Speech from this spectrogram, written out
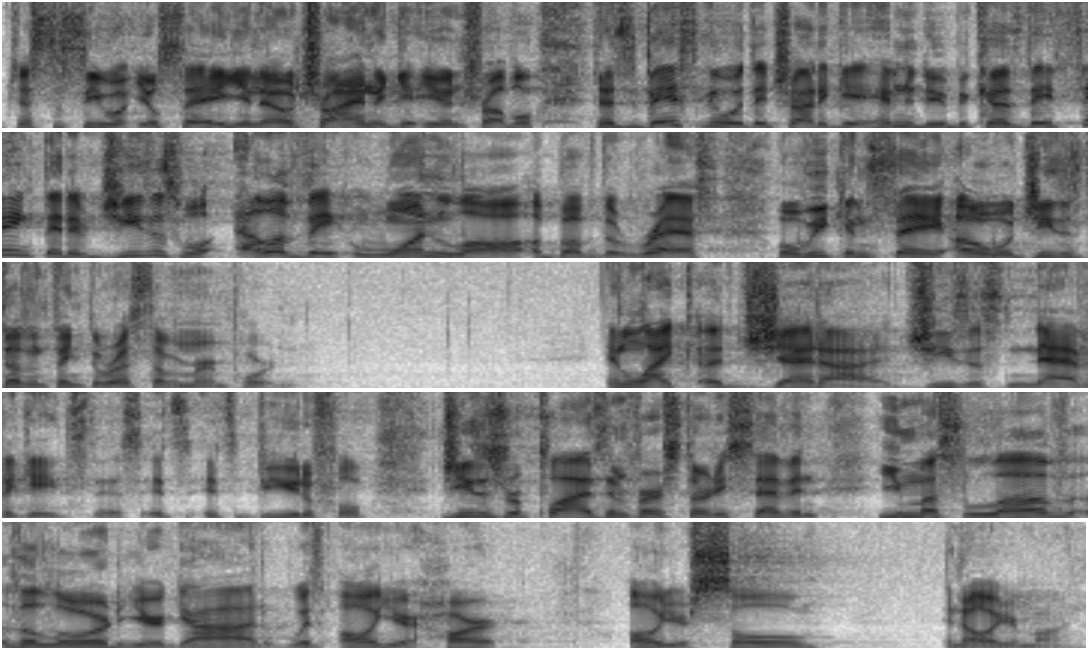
Just to see what you'll say, you know, trying to get you in trouble. That's basically what they try to get him to do because they think that if Jesus will elevate one law above the rest, well, we can say, oh, well, Jesus doesn't think the rest of them are important. And like a Jedi, Jesus navigates this. It's, it's beautiful. Jesus replies in verse 37 You must love the Lord your God with all your heart, all your soul, and all your mind.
